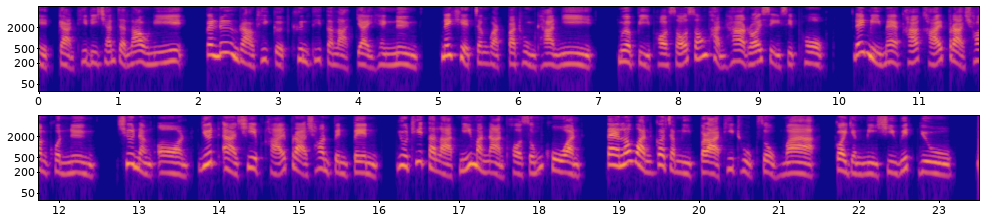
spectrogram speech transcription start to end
เหตุการณ์ที่ดิฉันจะเล่านี้ เป็นเรื่องราวที่เกิดขึ้นที่ตลาดใหญ่แห่งหนึ่ง ในเขตจังหวัดปทุมธานี เมื่อปีพศ 2546 ได้มีแม่ค้าขายปลาช่อนคนหนึ่ง ชื่อนางอ่อน ยึดอาชีพขายปลาช่อนเป็นๆ อยู่ที่ตลาดนี้มานานพอสมควร แต่ละวันก็จะมีปลาที่ถูกส่งมา ก็ยังมีชีวิตอยู่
